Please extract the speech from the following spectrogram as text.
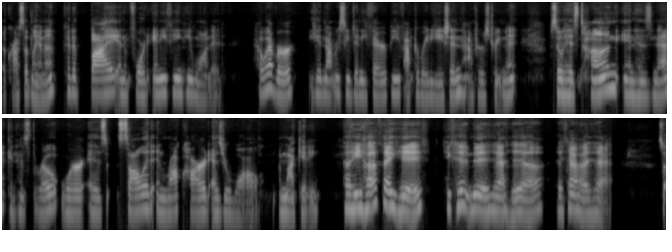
across Atlanta, could buy and afford anything he wanted. However, he had not received any therapy after radiation, after his treatment. So his tongue and his neck and his throat were as solid and rock hard as your wall. I'm not kidding. He couldn't. So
